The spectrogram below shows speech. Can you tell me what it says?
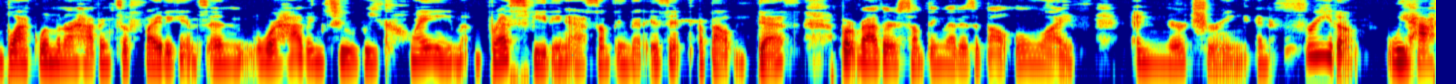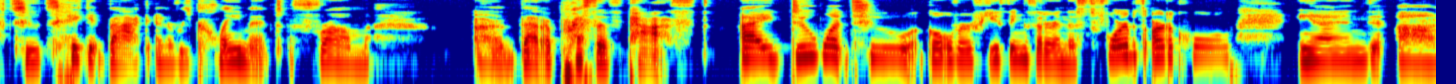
black women are having to fight against and we're having to reclaim breastfeeding as something that isn't about death but rather something that is about life and nurturing and freedom. We have to take it back and reclaim it from uh, that oppressive past. I do want to go over a few things that are in this Forbes article. And um,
